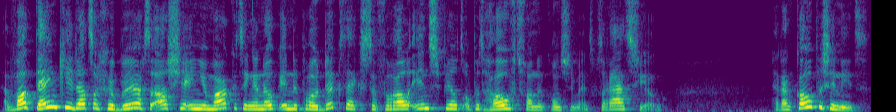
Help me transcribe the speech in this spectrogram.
wat denk je dat er gebeurt als je in je marketing en ook in de productteksten vooral inspeelt op het hoofd van de consument, op de ratio? dan kopen ze niet.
